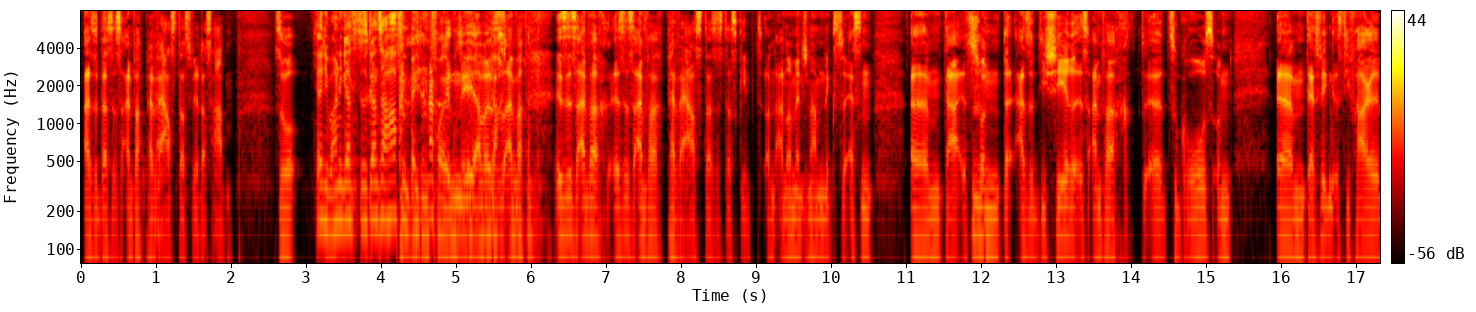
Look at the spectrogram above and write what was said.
Also das ist einfach pervers, dass wir das haben. So, Ja, die waren die ganze, das ganze Hafenbecken voll. mit nee, aber es ist einfach, es ist einfach, es ist einfach pervers, dass es das gibt. Und andere Menschen haben nichts zu essen. Ähm, da ist Hm. schon, also die Schere ist einfach äh, zu groß und ähm, deswegen ist die Frage,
